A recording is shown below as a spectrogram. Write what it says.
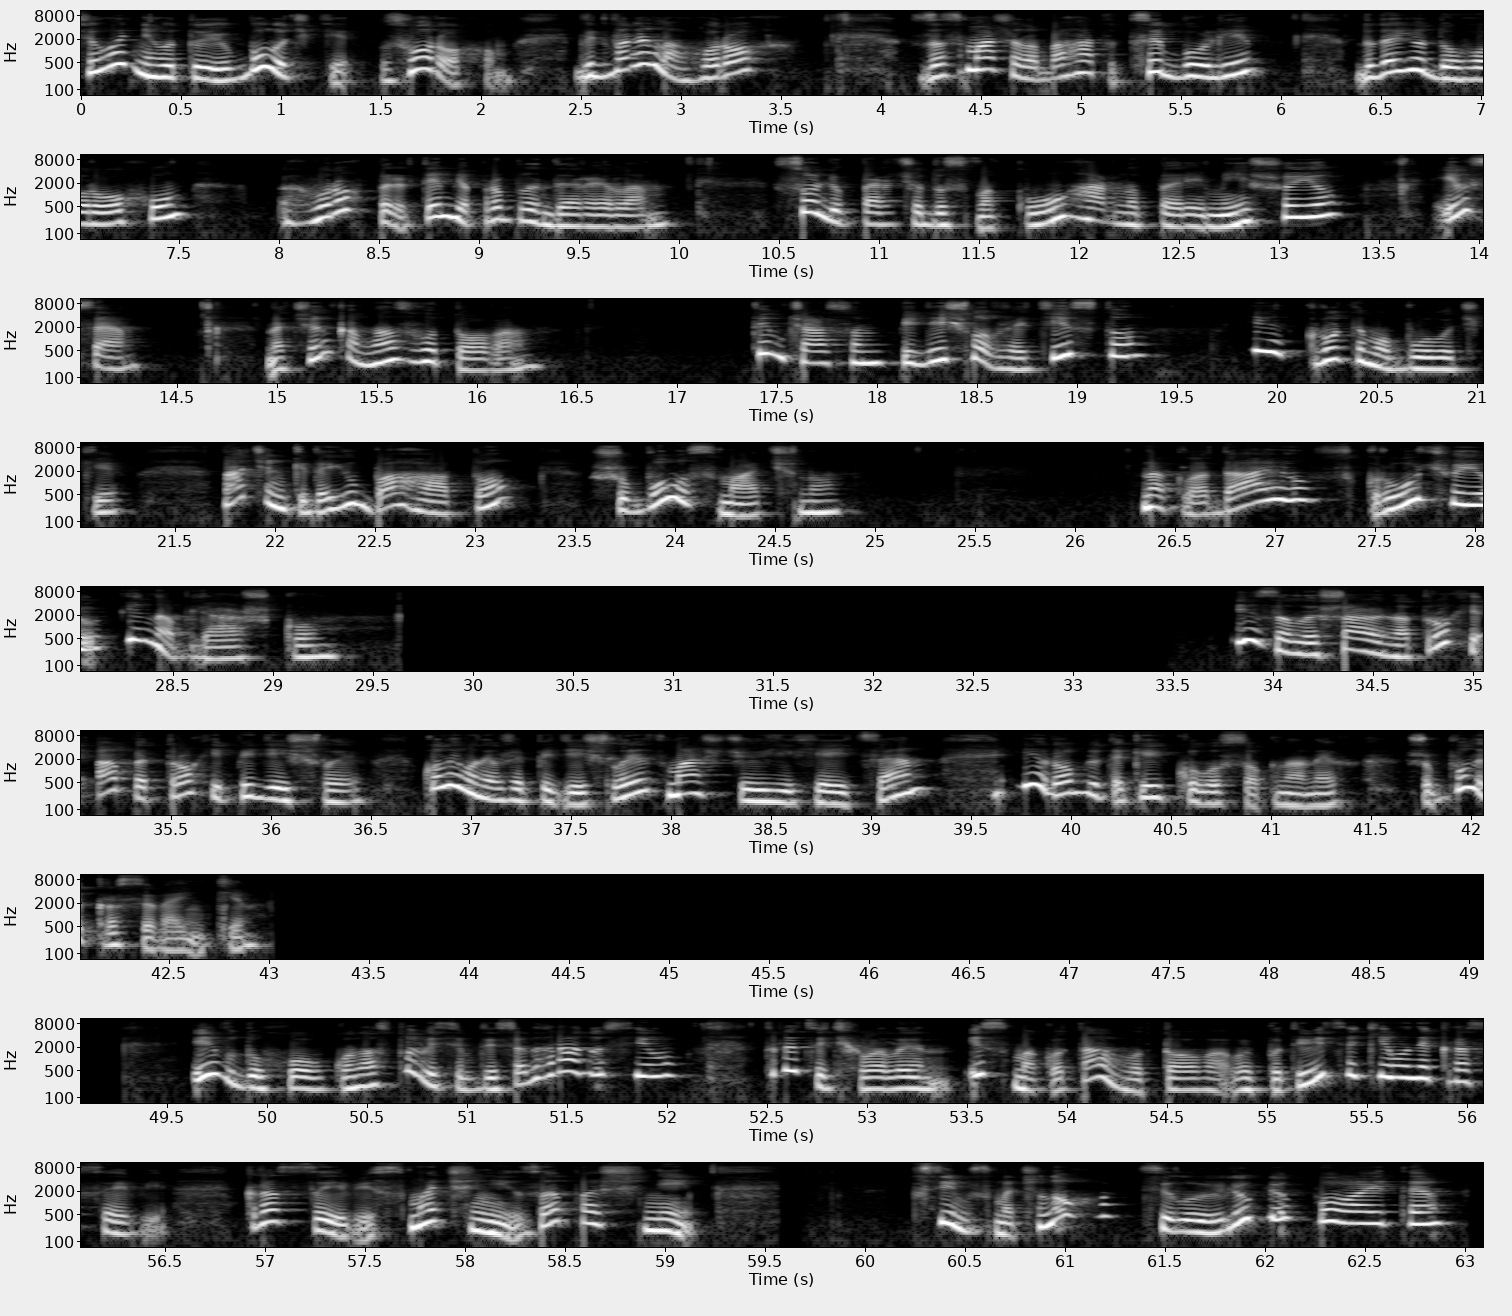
Сьогодні готую булочки з горохом. Відварила горох, засмажила багато цибулі, додаю до гороху. Горох перед тим я проблендерила. Солю перчу до смаку, гарно перемішую і все. Начинка в нас готова. Тим часом підійшло вже тісто і крутимо булочки. Начинки даю багато, щоб було смачно. Накладаю, скручую і на бляшку. Залишаю на трохи, аби трохи підійшли. Коли вони вже підійшли, змащую їх яйцем і роблю такий колосок на них, щоб були красивенькі. І в духовку на 180 градусів 30 хвилин. І смакота готова. Ви подивіться, які вони красиві. Красиві, смачні, запашні. Всім смачного, цілую, люблю, бувайте!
